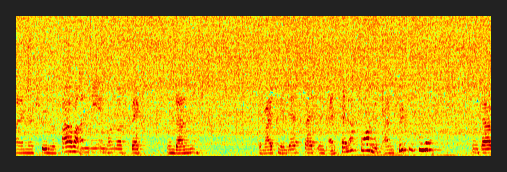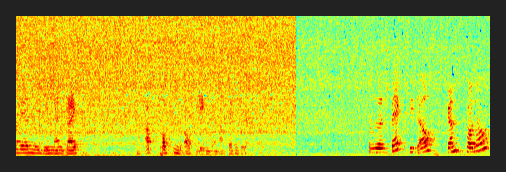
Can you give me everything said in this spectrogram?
eine schöne Farbe annehmen, unser Speck. Und dann bereiten wir derzeit uns einen Teller vor mit einem Küchentuch. Und da werden wir den dann gleich abtropfend auflegen, wenn er fertig ist. Unser Speck sieht auch ganz toll aus.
